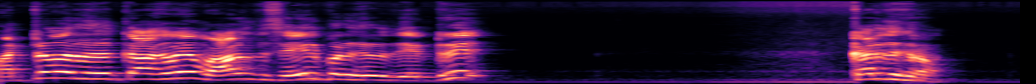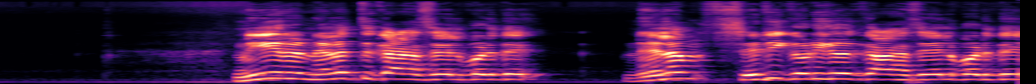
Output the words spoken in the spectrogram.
மற்றவர்களுக்காகவே வாழ்ந்து செயல்படுகிறது என்று கருதுகிறோம். நீர் நிலத்துக்காக செயல்படுது நிலம் செடி கொடிகளுக்காக செயல்படுது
